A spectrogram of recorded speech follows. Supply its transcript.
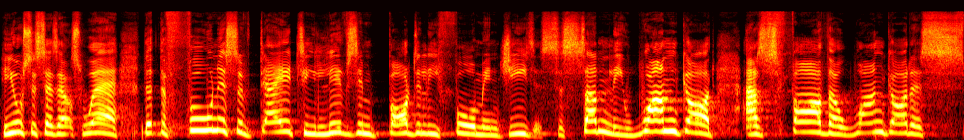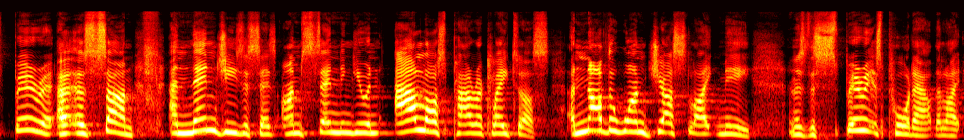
He also says elsewhere that the fullness of deity lives in bodily form in Jesus. So suddenly, one God as Father, one God as Spirit, uh, as Son. And then Jesus says, I'm sending you an allos parakletos, another one just like me. And as the Spirit is poured out, they're like,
